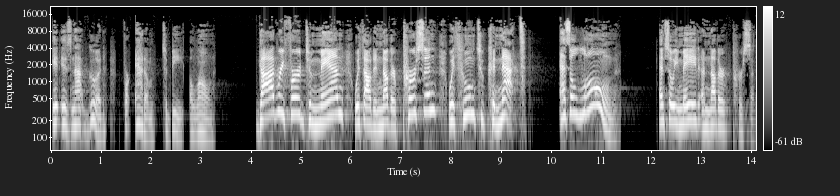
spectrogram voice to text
It is not good for Adam to be alone. God referred to man without another person with whom to connect as alone. And so he made another person,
